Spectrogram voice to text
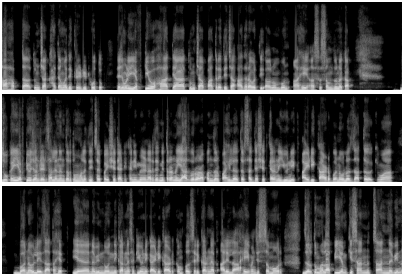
हा हप्ता तुमच्या खात्यामध्ये क्रेडिट होतो. त्याच्यामुळे एफ टी ओ हा त्या तुमच्या पात्रतेच्या आधारावरती अवलंबून आहे असं समजू नका. जो काही एफ टी ओ जनरेट झाल्यानंतर तुम्हाला त्याचे पैसे त्या ठिकाणी मिळणार आहेत. मित्रांनो याचबरोबर आपण जर पाहिलं तर सध्या शेतकऱ्यांना युनिक आय डी कार्ड बनवलं जातं किंवा बनवले जात आहेत. या नवीन नोंदणी करण्यासाठी unique I D card compulsory करण्यात आलेलं आहे. म्हणजे समोर जर तुम्हाला पी एम किसानचा नवीन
